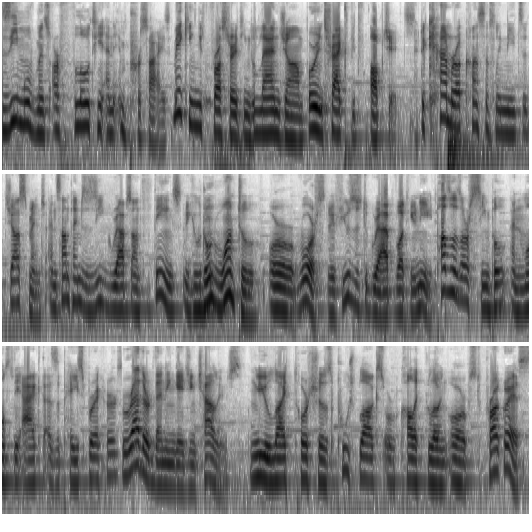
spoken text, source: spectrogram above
Z movements are floaty and imprecise, making it frustrating to land jump or interact with objects. The camera constantly needs adjustment and sometimes Z grabs onto things you don't want to, or worse, refuses to grab what you need. Puzzles are simple and mostly act as a pace breakers rather than engaging challenges. You light torches, push blocks, or collect glowing orbs to progress.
